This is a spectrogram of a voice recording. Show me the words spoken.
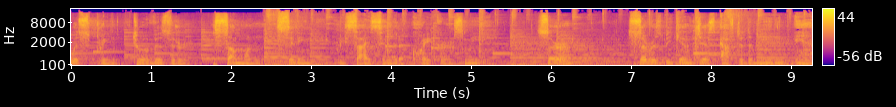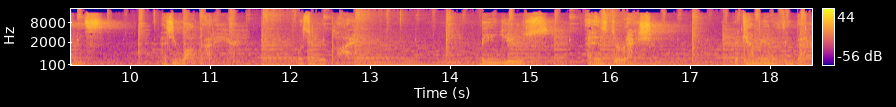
Whispering to a visitor, someone sitting beside him at a Quaker's meeting. Sir, service begins just after the meeting ends. As you walk out of here, was the reply. Being used at his direction. There can't be anything better.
